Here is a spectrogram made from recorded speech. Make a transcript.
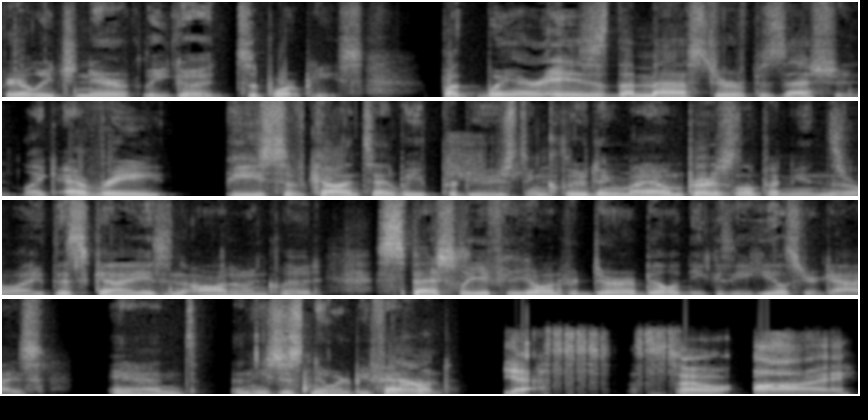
fairly generically good support piece. But where is the Master of Possession? Like every piece of content we've produced, including my own personal opinions, are like this guy is an auto include, especially if you're going for durability because he heals your guys, and and he's just nowhere to be found. Yes. So I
